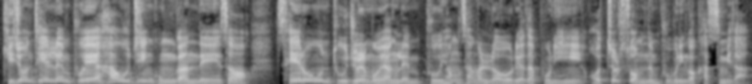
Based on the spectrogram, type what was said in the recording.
기존 테일램프의 하우징 공간 내에서 새로운 두 줄 모양 램프 형상을 넣으려다 보니 어쩔 수 없는 부분인 것 같습니다.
